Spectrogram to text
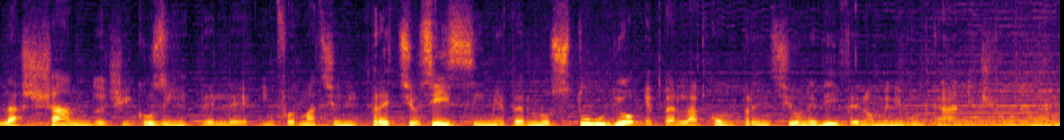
lasciandoci così delle informazioni preziosissime per lo studio e per la comprensione dei fenomeni vulcanici. Church.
